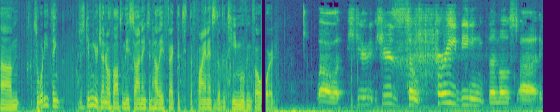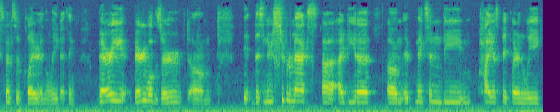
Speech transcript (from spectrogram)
Um, so, what do you think just give me your general thoughts on these signings and how they affect the, the finances of the team moving forward. Well, here, here's so Curry being the most uh, expensive player in the league. I think very, very well deserved. Um, it, this new supermax uh, idea um, it makes him the highest paid player in the league.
